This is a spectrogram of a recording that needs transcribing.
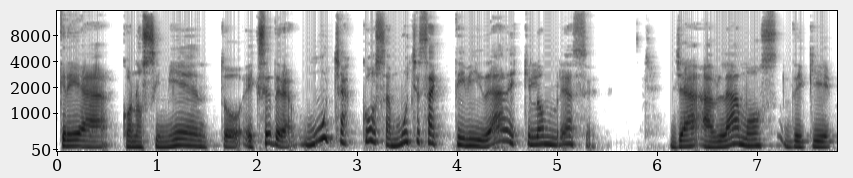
crea conocimiento, etc. Muchas cosas, muchas actividades que el hombre hace. Ya hablamos de que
